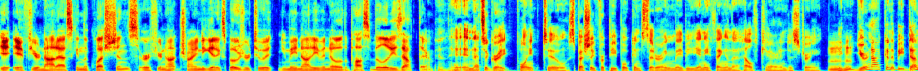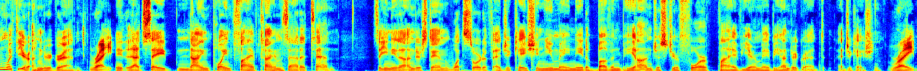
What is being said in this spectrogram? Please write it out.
if you're not asking the questions or if you're not trying to get exposure to it, you may not even know the possibilities out there. And, that's a great point too, especially for people considering maybe anything in the healthcare industry. Mhm. You're not going to be done with your undergrad. Right. I'd say 9.5 times out of 10. So you need to understand what sort of education you may need above and beyond just your four, five year maybe undergrad education. Right.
